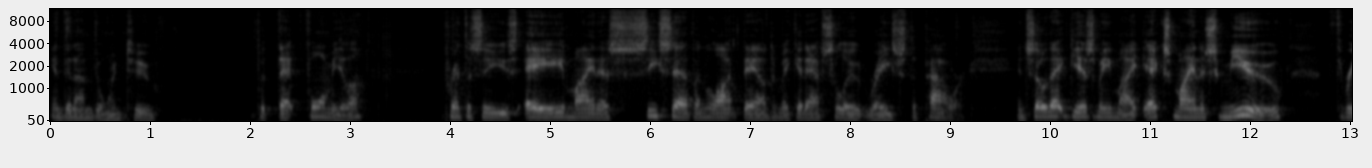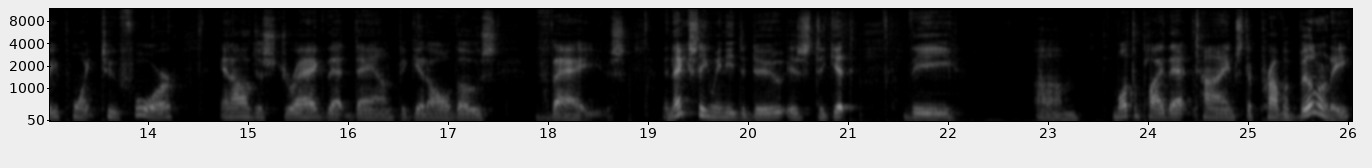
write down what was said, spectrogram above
And then I'm going to put that formula, parentheses A minus C7 locked down to make it absolute, raise the power. And so that gives me my x minus mu 3.24, and I'll just drag that down to get all those values. The next thing we need to do is to get the, um, multiply that times the probability,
